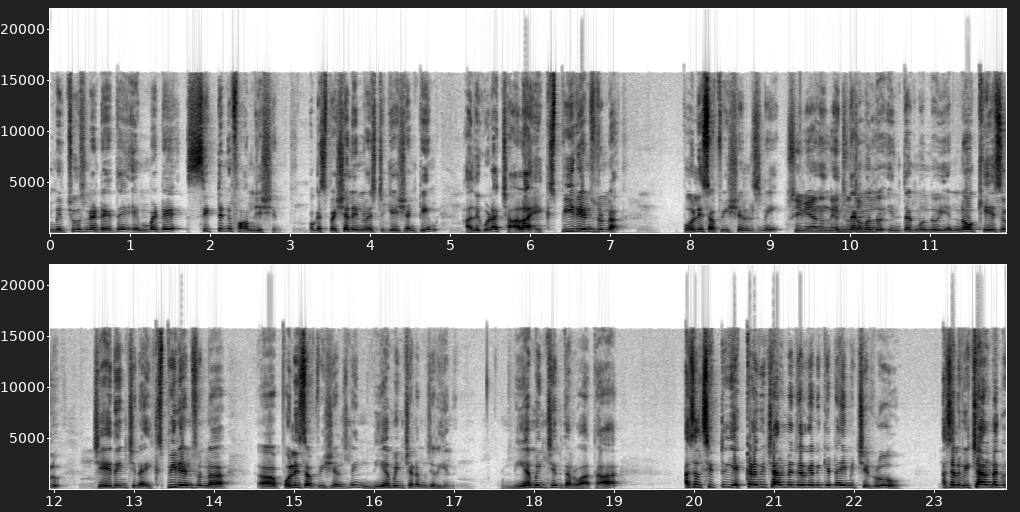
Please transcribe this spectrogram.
మీరు చూసినట్టయితే ఎంబటే సిట్ని ఫామ్ చేసింది. ఒక స్పెషల్ ఇన్వెస్టిగేషన్ టీం అది కూడా చాలా ఎక్స్పీరియన్స్డ్ ఉన్న పోలీస్ అఫీషియల్స్ని ఇంతకుముందు ఇంతకుముందు ఎన్నో కేసులు ఛేదించిన ఎక్స్పీరియన్స్ ఉన్న పోలీస్ అఫీషియల్స్ని నియమించడం జరిగింది. నియమించిన తర్వాత అసలు సిట్ ఎక్కడ విచారణ జరగడానికి టైం ఇచ్చిర్రు? అసలు విచారణకు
